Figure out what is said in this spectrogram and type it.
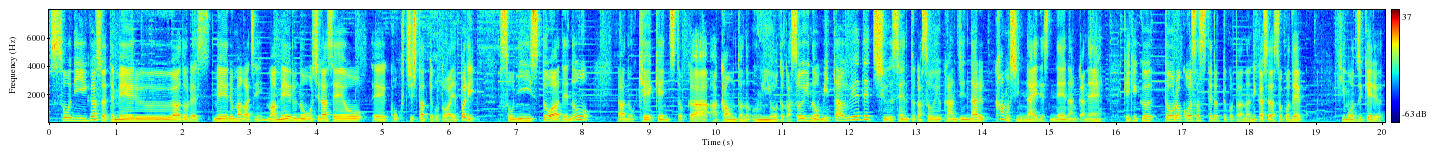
ソニーがそうやってメールアドレス、メールマガジン、まあ、メールのお知らせを、えー、告知したってことは、やっぱりソニーストアでのあの経験値とかアカウントの運用とかそういうのを見た上で抽選とかそういう感じになるかもしれないですねなんかね。結局登録をさせてるってことは何かしらそこで紐付ける、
